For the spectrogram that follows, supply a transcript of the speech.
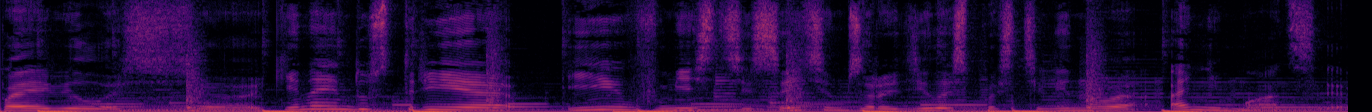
появилась э, киноиндустрия, и вместе с этим зародилась пластилиновая анимация.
